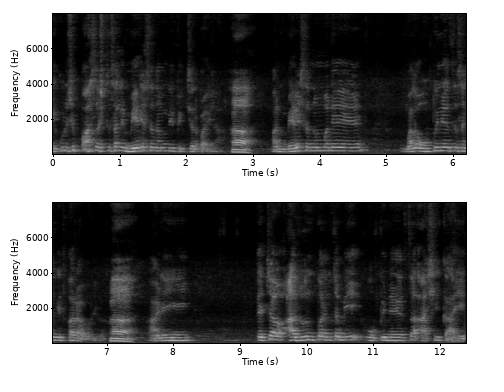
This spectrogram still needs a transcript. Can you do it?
एकोणीसशे पासष्ट साली मेरे सनम मी पिक्चर पाहिला. आणि मेरे सनममध्ये मला ओपिनियनचं संगीत फार आवडलं. आणि त्याच्या अजूनपर्यंत मी ओपिनियरचा आशिक आहे.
